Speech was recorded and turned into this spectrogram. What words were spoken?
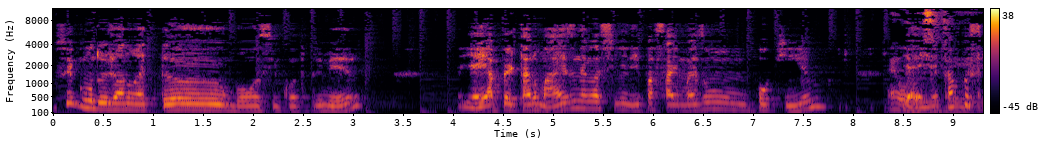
o segundo já não é tão bom assim quanto o primeiro. E aí apertaram mais o negocinho ali pra sair mais um pouquinho. É e aí acabou de...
